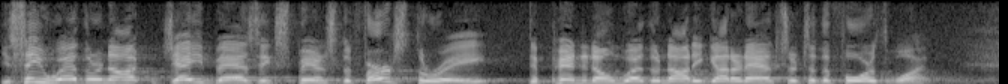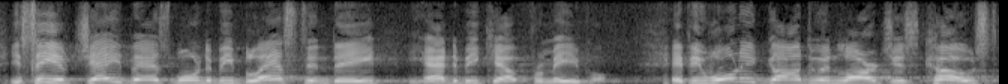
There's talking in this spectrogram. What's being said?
You see, whether or not Jabez experienced the first three depended on whether or not he got an answer to the fourth one. You see, if Jabez wanted to be blessed indeed, he had to be kept from evil. If he wanted God to enlarge his coast,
